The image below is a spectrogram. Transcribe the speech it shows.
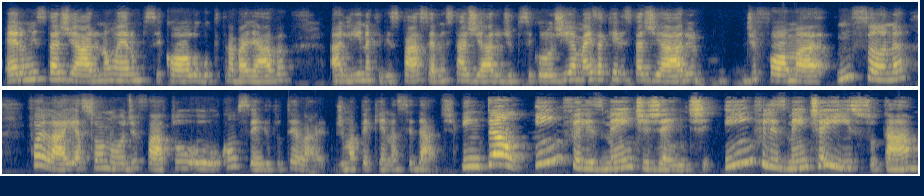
Era um estagiário, não era um psicólogo que trabalhava ali naquele espaço, era um estagiário de psicologia, mas aquele estagiário, de forma insana, foi lá e acionou de fato o, conselho tutelar de uma pequena cidade. Então, infelizmente, gente, infelizmente é isso, tá?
